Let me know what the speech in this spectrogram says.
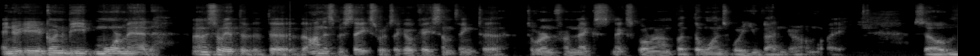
And you're, you're going to be more mad, not necessarily at the, the, the honest mistakes where it's like okay, something to to learn from next next go around, but the ones where you got in your own way. So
